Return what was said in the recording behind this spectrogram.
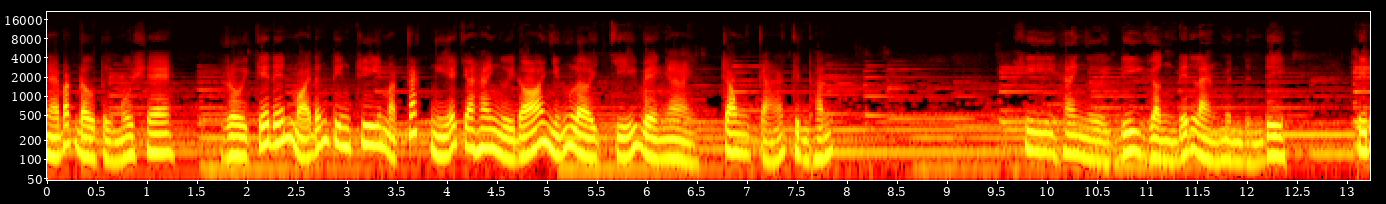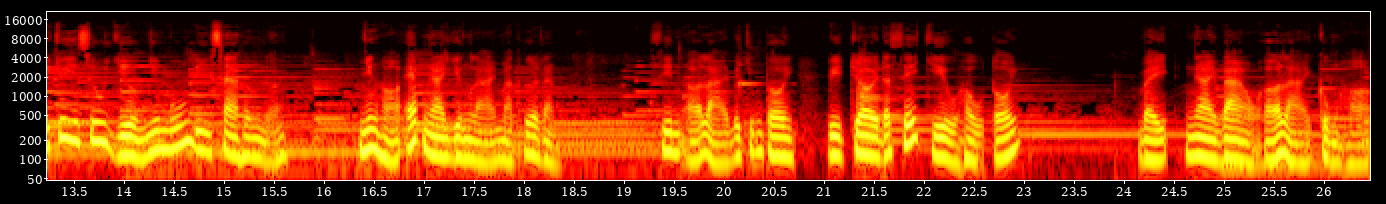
Ngài bắt đầu từ Môi-se, rồi kế đến mọi đấng tiên tri mà cắt nghĩa cho hai người đó những lời chỉ về Ngài trong cả Kinh Thánh. Khi hai người đi gần đến làng mình định đi, thì Đức Chúa Giêsu dường như muốn đi xa hơn nữa. Nhưng họ ép Ngài dừng lại mà thưa rằng: "Xin ở lại với chúng tôi, vì trời đã xế chiều hầu tối." Vậy Ngài vào ở lại cùng họ.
